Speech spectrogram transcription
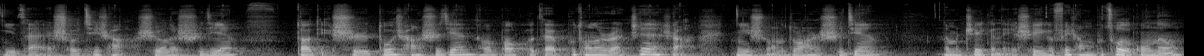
你在手机上使用的时间到底是多长时间。那么包括在不同的软件上，你使用了多长时间。那么这个呢，也是一个非常不错的功能。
